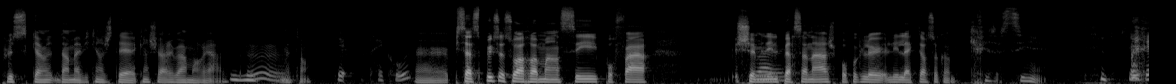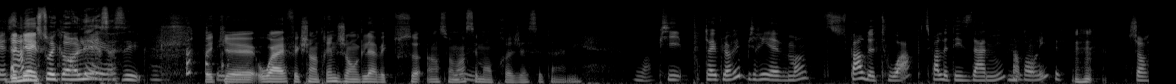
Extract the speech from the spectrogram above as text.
plus quand- dans ma vie quand j'étais quand je suis arrivé à Montréal, Mhm. Mm. mettons. Très cool. Euh, Puis ça se peut que ce soit romancé pour faire cheminer Ouais, le personnage pour pas que le- les lecteurs soient comme Chris, collé, Ouais. ça c'est. Fait que, euh, ouais, fait que je suis en train de jongler avec tout ça en ce moment. Mm. C'est mon projet cette année. Puis, tu as effleuré brièvement, tu parles de toi, puis tu parles de tes amis dans ton livre. Mhm. Genre,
